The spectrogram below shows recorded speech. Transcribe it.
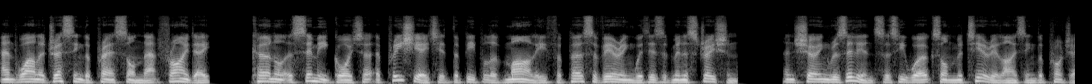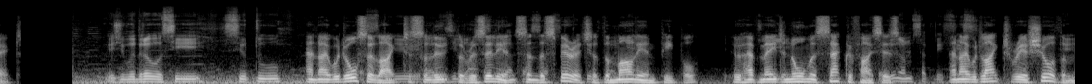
And while addressing the press on that Friday, Colonel Assimi Goita appreciated the people of Mali for persevering with his administration and showing resilience as he works on materializing the project. And I would also like to salute the resilience and the spirit of the Malian people, who have made enormous sacrifices, and I would like to reassure them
